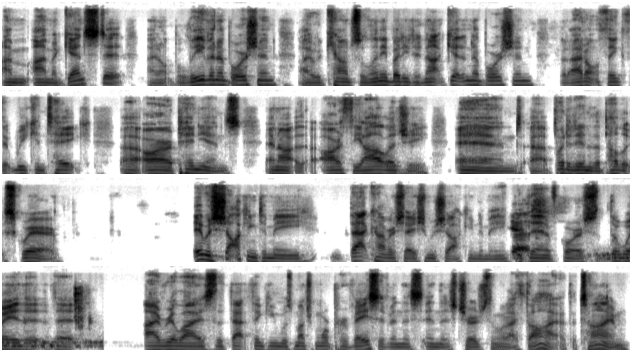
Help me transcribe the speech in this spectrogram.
I'm I'm against it. I don't believe in abortion. I would counsel anybody to not get an abortion, but I don't think that we can take uh, our opinions and our, our theology and uh, put it into the public square. It was shocking to me. That conversation was shocking to me. Yes. But then, of course, the way that that I realized that that thinking was much more pervasive in this in this church than what I thought at the time,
